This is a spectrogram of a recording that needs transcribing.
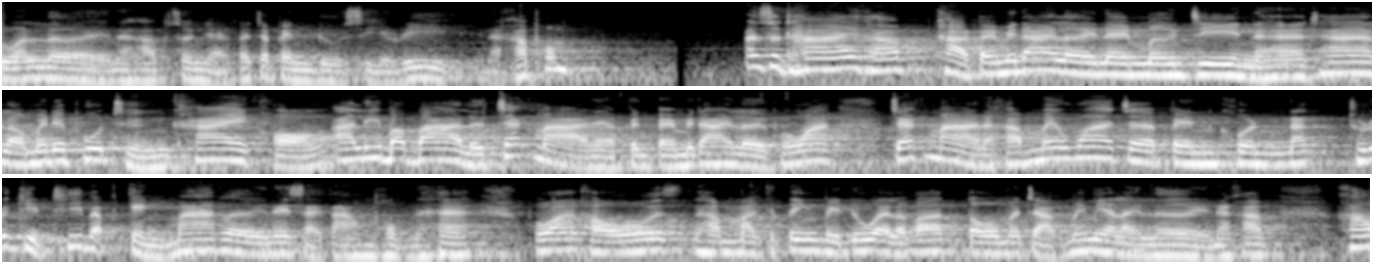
ล้วน ๆ เลยนะครับส่วนใหญ่ก็จะเป็นดูซีรีส์นะครับผม อันสุดท้ายครับ ขาดไปไม่ได้เลยในเมืองจีนนะฮะ ถ้าเราไม่ได้พูดถึงค่ายของอาลีบาบาหรือแจ็คหมาเนี่ยเป็นไปไม่ได้เลย เพราะว่าแจ็คหมานะครับไม่ว่าจะเป็นคนนักธุรกิจที่แบบเก่งมากเลยในสายตาของผมนะฮะ เพราะว่าเขาทำ marketing ไปด้วย แล้วก็โตมาจากไม่มีอะไรเลยนะครับเขา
